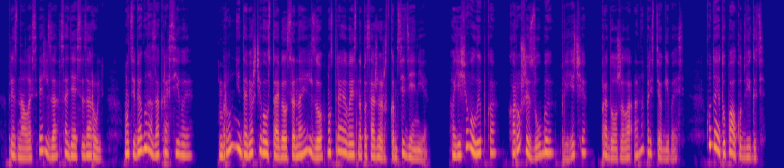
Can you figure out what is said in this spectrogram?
— призналась Эльза, садясь за руль. «У тебя глаза красивые». Брун недоверчиво уставился на Эльзу, устраиваясь на пассажирском сиденье. «А еще улыбка, хорошие зубы, плечи», — продолжила она, пристегиваясь. «Куда эту палку двигать?»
